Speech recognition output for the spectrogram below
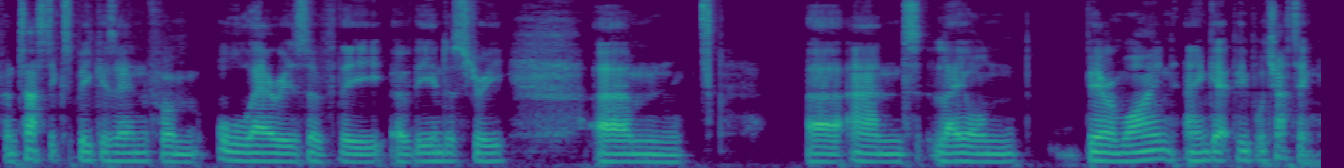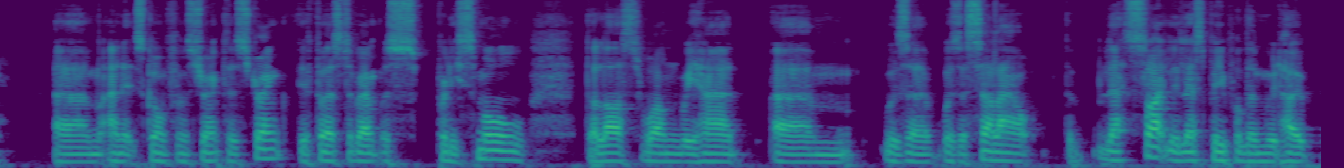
fantastic speakers in from all areas of the of the industry, um, uh, and lay on beer and wine and get people chatting. Um, and it's gone from strength to strength. The first event was pretty small. The last one we had um, was a was a sellout. the less, slightly less people than we'd hope,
